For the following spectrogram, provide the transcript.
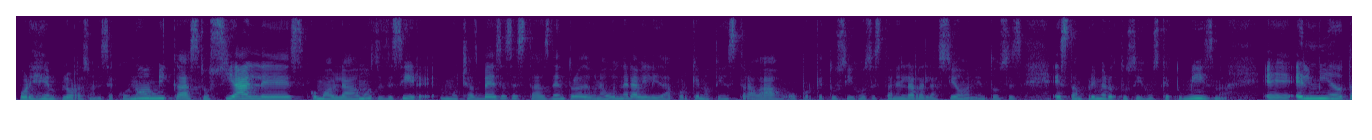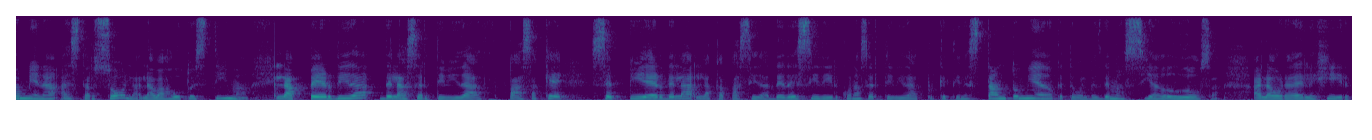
por ejemplo, razones económicas, sociales, como hablábamos, es decir, muchas veces estás dentro de una vulnerabilidad porque no tienes trabajo o porque tus hijos están en la relación, entonces están primero tus hijos que tú misma. Eh, el miedo también a estar sola, la baja autoestima, la pérdida de la asertividad pasa que se pierde la, capacidad de decidir con asertividad porque tienes tanto miedo que te vuelves demasiado dudosa a la hora de elegir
